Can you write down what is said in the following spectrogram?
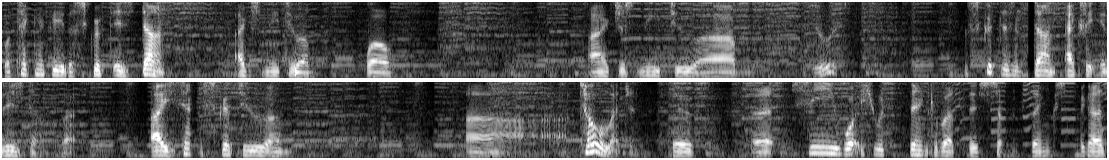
Well, technically, the script is done. I just need to, um, well, I just need to, um, do it. The script isn't done. Actually, it is done, but I sent the script to, um, uh, ToaLegend to, uh, see what he would think about this certain things, because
